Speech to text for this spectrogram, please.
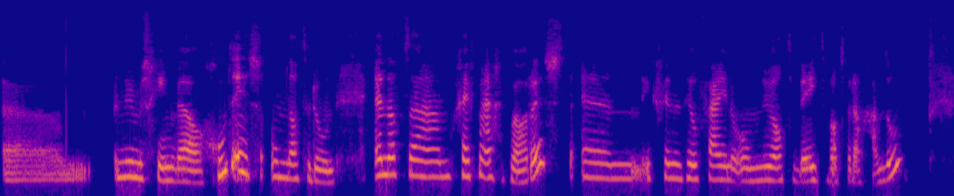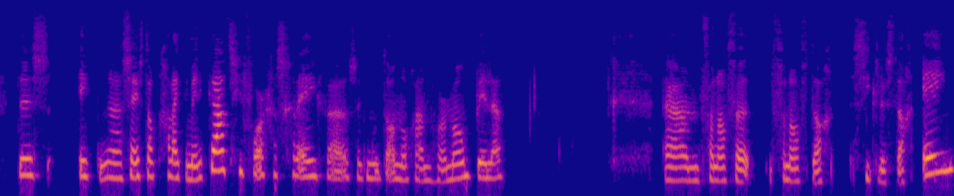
um, nu misschien wel goed is om dat te doen. En dat um, geeft me eigenlijk wel rust. En ik vind het heel fijn om nu al te weten wat we dan gaan doen. Dus ik, uh, ze heeft ook gelijk de medicatie voorgeschreven. Dus ik moet dan nog aan hormoonpillen. Um, vanaf, vanaf dag, cyclusdag 1.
